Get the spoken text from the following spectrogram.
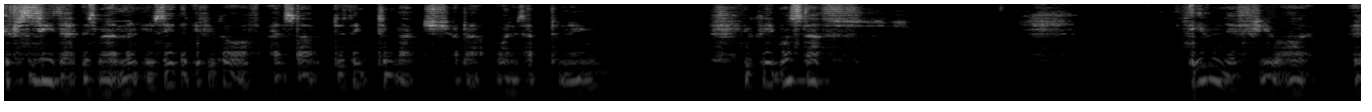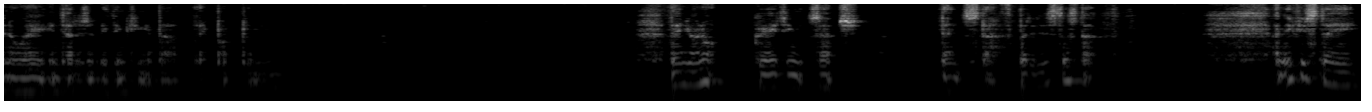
If you see that this moment, you see that if you go off and start to think too much about what is happening, you create more stuff. Even if you are, in a way, intelligently thinking about a problem, then you're not creating such dense stuff, but it is still stuff. And if you stay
